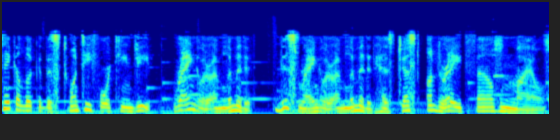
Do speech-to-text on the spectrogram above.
Take a look at this 2014 Jeep Wrangler Unlimited. This Wrangler Unlimited has just under 8,000 miles.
